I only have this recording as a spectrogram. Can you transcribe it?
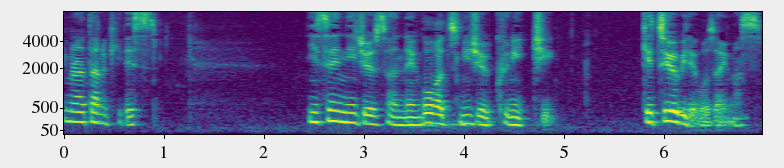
木村たぬきです。2023年5月29日月曜日でございます。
